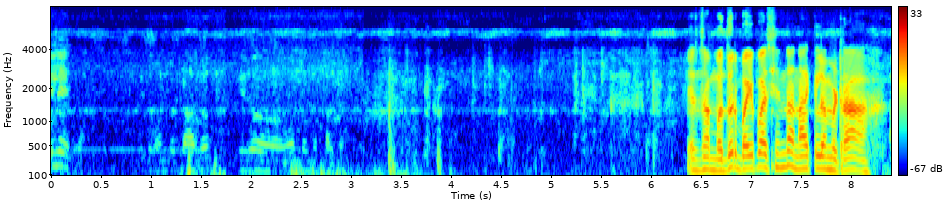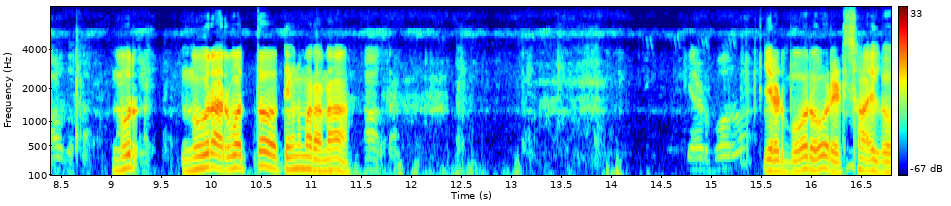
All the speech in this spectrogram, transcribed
ಇಲ್ಲಿ ಇದು ಒಂದು ಕಾಲು ಇದು ಒಂದು ಬೈಪಾಸಿಂದ ನಾಲ್ಕು ಕಿಲೋಮೀಟ್ರಾ ಹೌದು ನೂರು ನೂರ ಅರವತ್ತು ತೆಂಗಿನ ಮರನಾ? ಎರಡು ಬೋರು. ರೆಡ್ ಸಾಯಿಲು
